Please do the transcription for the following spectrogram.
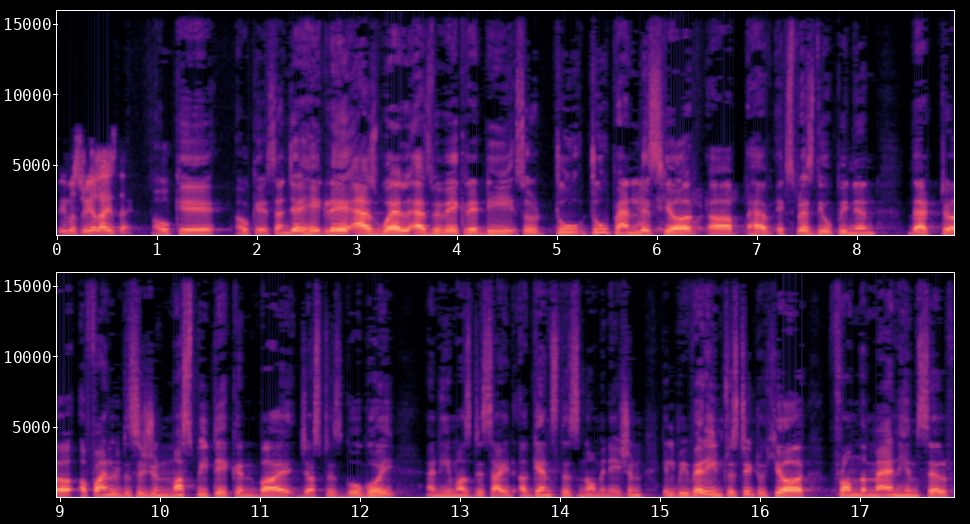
We must realize that. Okay, okay. Sanjay Hegde as well as Vivek Reddy. So two two panelists here uh, have expressed the opinion that uh, a final decision must be taken by Justice Gogoi and he must decide against this nomination. It'll be very interesting to hear from the man himself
